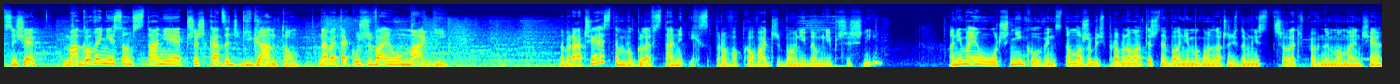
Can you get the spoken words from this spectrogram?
W sensie, magowie nie są w stanie przeszkadzać gigantom. Nawet jak używają magii. Dobra, czy ja jestem w ogóle w stanie ich sprowokować, żeby oni do mnie przyszli? Oni mają łuczników, więc to może być problematyczne, bo oni mogą zacząć do mnie strzelać w pewnym momencie.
